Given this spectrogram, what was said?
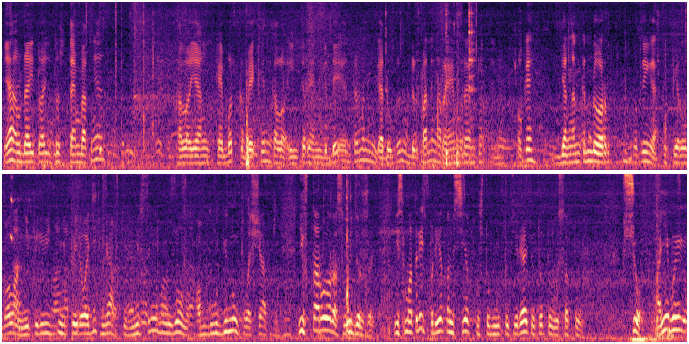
ya udah itu aja terus tembaknya kalau yang kebot ke kalau incer yang gede cuman nggak dugaan depannya ngerem rem oke jangan kendor ngerti nggak По балан не, переведи- не переводить мягкий не в среднюю зону, а в глубину площадки. И второй раз выдержать. И смотреть при этом сетку, чтобы не потерять вот эту высоту. Все. Они вы,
